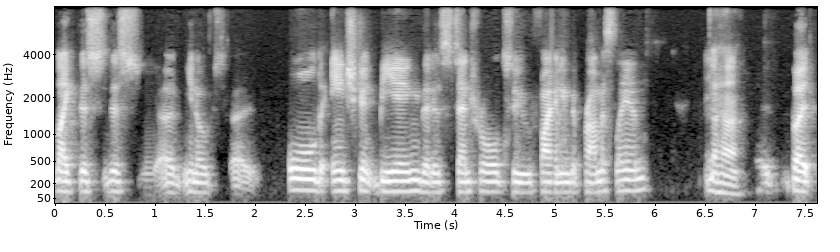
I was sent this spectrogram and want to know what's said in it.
like this this uh, you know uh, old ancient being that is central to finding the promised land. Uh huh. but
